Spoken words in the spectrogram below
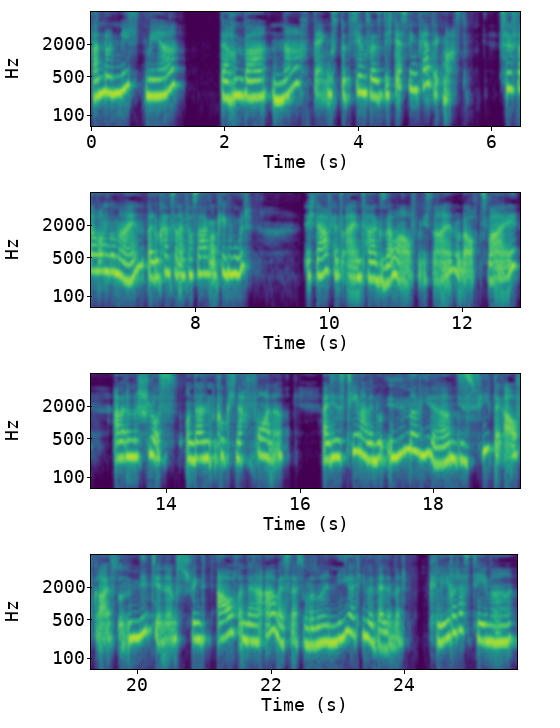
wann du nicht mehr darüber nachdenkst, beziehungsweise dich deswegen fertig machst. Es hilft auch ungemein, weil du kannst dann einfach sagen, okay, gut, ich darf jetzt einen Tag sauer auf mich sein oder auch zwei, aber dann ist Schluss und dann gucke ich nach vorne. Weil dieses Thema, wenn du immer wieder dieses Feedback aufgreifst und mit dir nimmst, schwingt auch in deiner Arbeitsleistung immer so eine negative Welle mit. Kläre das Thema,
